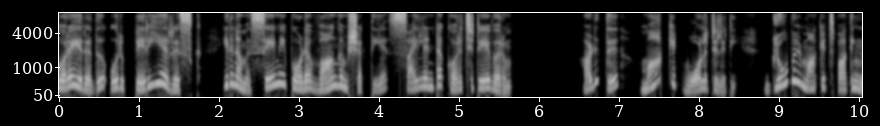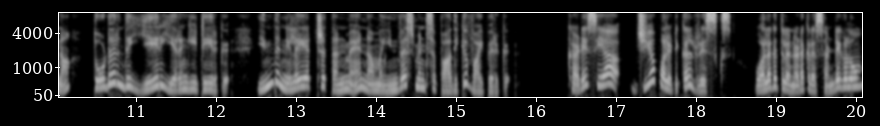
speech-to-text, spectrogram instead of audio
குறையிறது ஒரு பெரிய ரிஸ்க் இது நம்ம சேமிப்போட வாங்கும் சக்திய சைலண்டா குறைச்சிட்டே வரும். அடுத்து மார்க்கெட் வாலட்டிலிட்டி குளோபல் மார்க்கெட்ஸ் பாத்தீங்கன்னா தொடர்ந்து ஏறி இறங்கிட்டே இருக்கு. இந்த நிலையற்ற தன்மை நம்ம இன்வெஸ்ட்மெண்ட்ஸை பாதிக்க வாய்ப்பு இருக்கு. கடைசியா ஜியோபாலிட்டிக்கல் ரிஸ்க்ஸ் உலகத்துல நடக்கிற சண்டைகளும்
